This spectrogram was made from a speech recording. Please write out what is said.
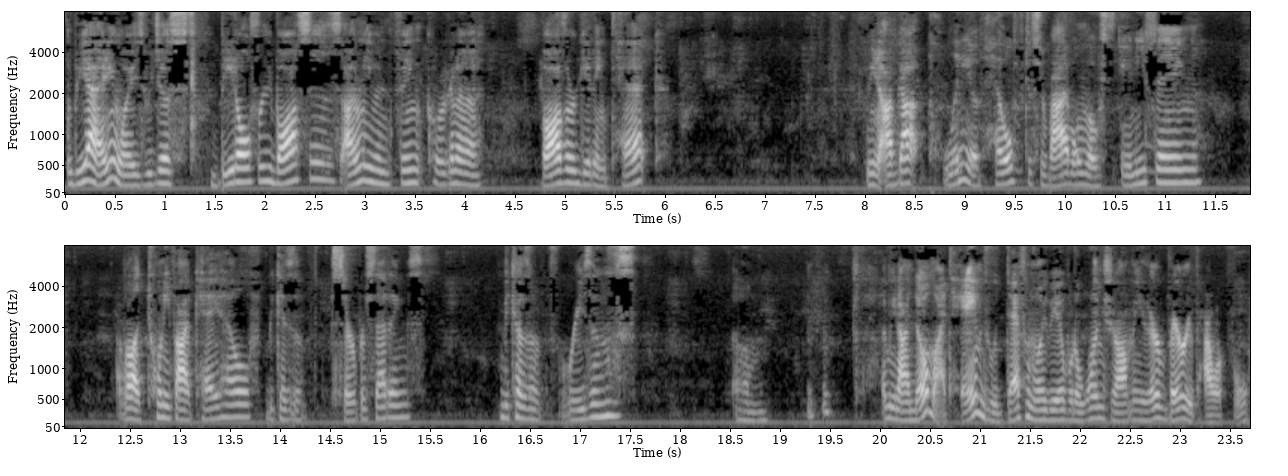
But yeah, anyways, we just beat all three bosses. I don't even think we're gonna bother getting tek. I mean, I've got plenty of health to survive almost anything. I've like 25k health because of server settings. Because of reasons. Um, I mean, I know my tames would definitely be able to one-shot me. They're very powerful.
